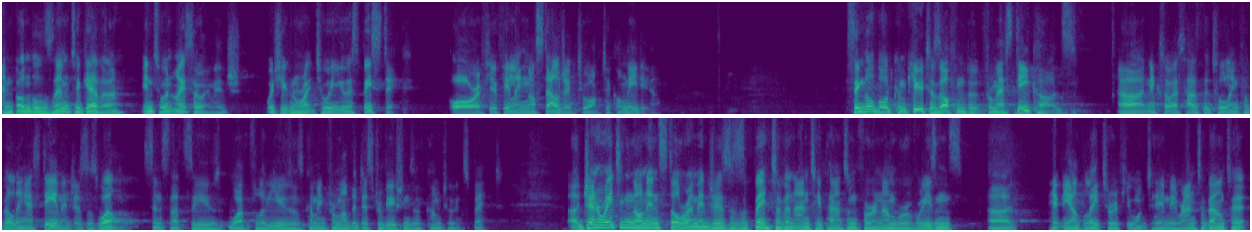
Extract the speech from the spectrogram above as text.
and bundles them together into an ISO image, which you can write to a USB stick, or if you're feeling nostalgic, to optical media. Single board computers often boot from SD cards. Uh, NixOS has the tooling for building SD images as well, since that's the use workflow users coming from other distributions have come to expect. Uh, generating non-installer images is a bit of an anti-pattern for a number of reasons. Uh, hit me up later if you want to hear me rant about it,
